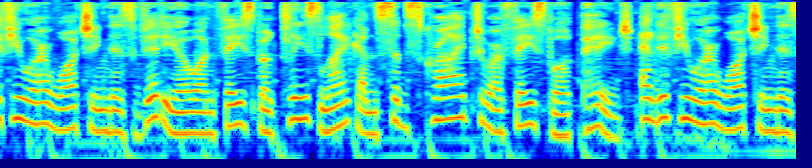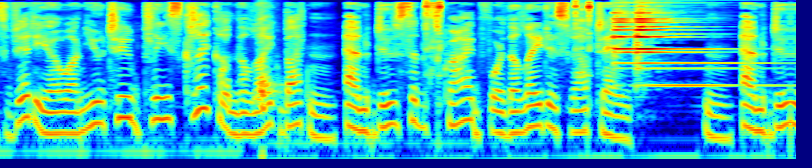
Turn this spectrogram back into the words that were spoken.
If you are watching this video on Facebook please like and subscribe to our Facebook page and if you are watching this video on YouTube please click on the like button and do subscribe for the latest update. Hmm, and do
